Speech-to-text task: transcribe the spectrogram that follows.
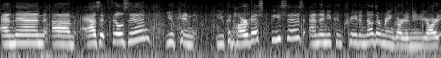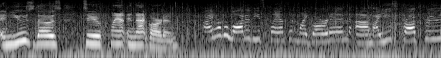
and then um, as it fills in, you can you can harvest pieces, and then you can create another rain garden in your yard and use those to plant in that garden. I have a lot of these plants in my garden. Um, I use frog fruit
